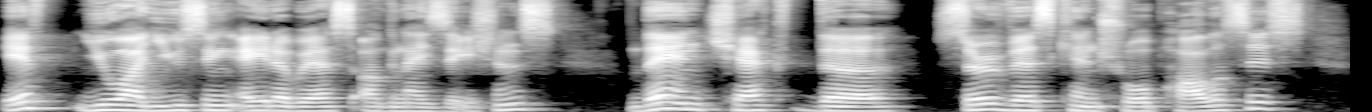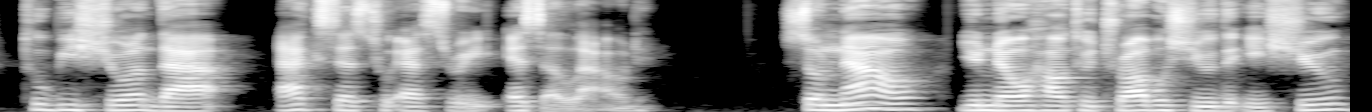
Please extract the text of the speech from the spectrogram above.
If you are using AWS organizations, then check the service control policies to be sure that access to S3 is allowed. So now you know how to troubleshoot the issue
